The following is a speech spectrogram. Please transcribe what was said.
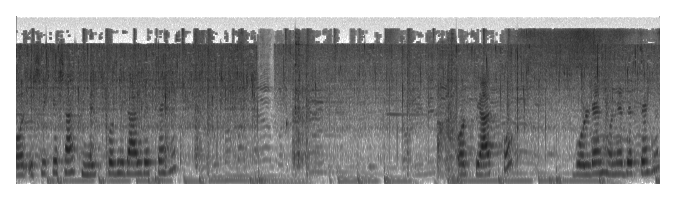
और इसी के साथ मिर्च को भी डाल देते हैं। और प्याज को गोल्डन होने देते हैं।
